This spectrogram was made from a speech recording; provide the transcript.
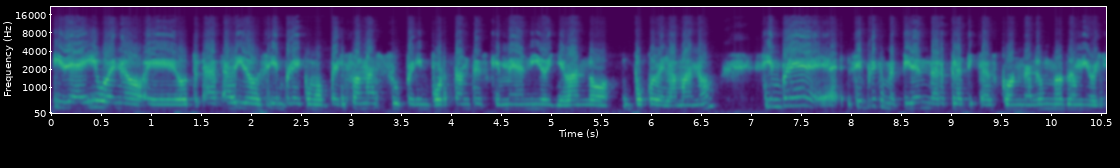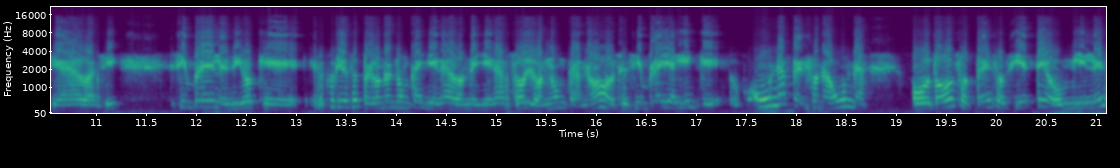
Y de ahí, bueno, eh, ha, habido siempre como personas súper importantes que me han ido llevando un poco de la mano. Siempre, siempre que me piden dar pláticas con alumnos de universidad o así, siempre les digo que es curioso, pero uno nunca llega a donde llega solo, nunca, ¿no? O sea, siempre hay alguien que, una persona, una, o dos, o tres, o siete, o miles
